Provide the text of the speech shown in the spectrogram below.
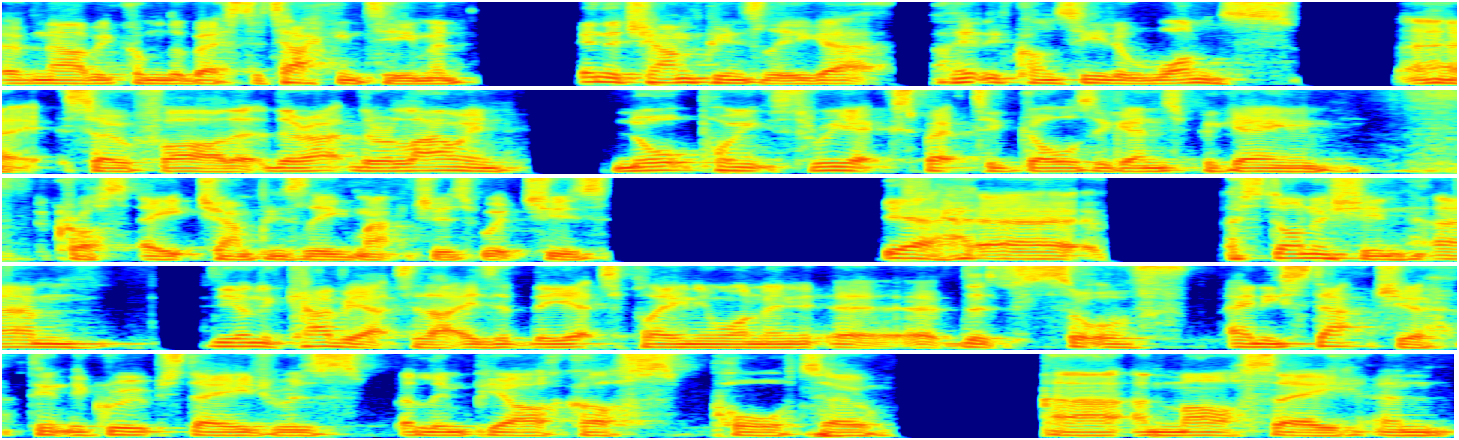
have now become the best attacking team. And in the Champions League, I think they've conceded once uh, so far. That they're they're allowing 0.3 expected goals against per game across eight Champions League matches, which is yeah uh, astonishing. Um, the only caveat to that is that they yet to play anyone in, uh, that's sort of any stature. I think the group stage was Olympiacos, Porto, uh, and Marseille, and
